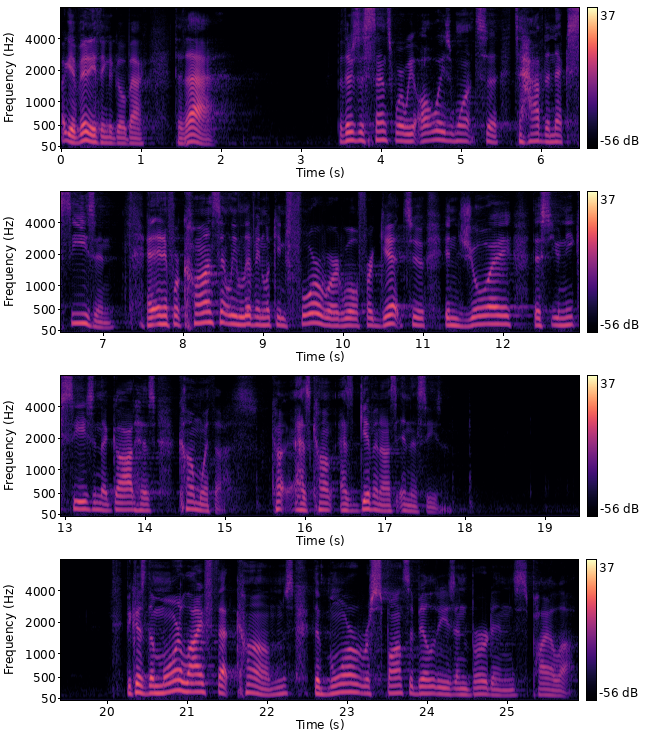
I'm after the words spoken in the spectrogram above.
I'd give anything to go back to that. But there's a sense where we always want to, to have the next season. And, and if we're constantly living looking forward, we'll forget to enjoy this unique season that God has come with us, has, come, has given us in this season. Because the more life that comes, the more responsibilities and burdens pile up.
